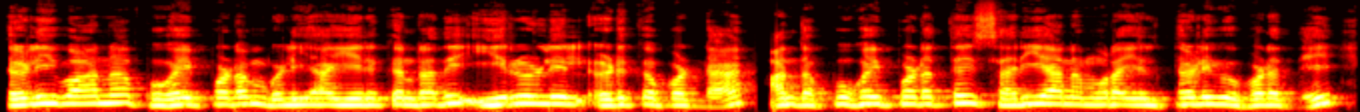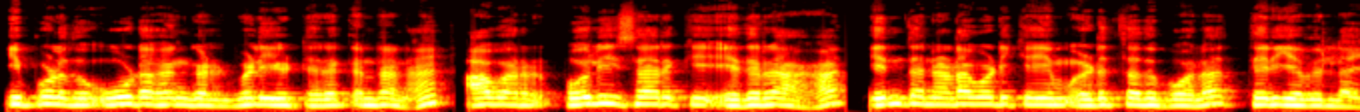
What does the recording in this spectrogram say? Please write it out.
தெளிவான புகைப்படம் வெளியாகி இருக்கின்றது இருளில் எடுக்கப்பட்ட அந்த புகைப்படத்தை சரியான முறையில் தெளிவுபடுத்தி இப்பொழுது ஊடகங்கள் வெளியிட்டிருக்கின்றன. அவர் போலீசாருக்கு எதிராக எந்த நடவடிக்கையும் எடுத்தது போல தெரியவில்லை.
